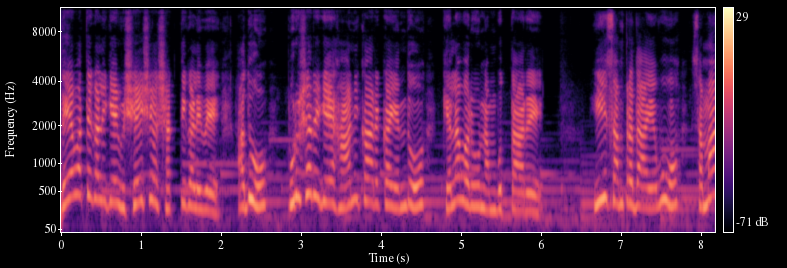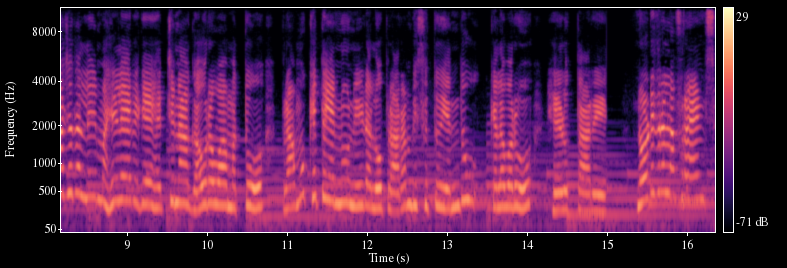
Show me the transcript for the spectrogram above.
ದೇವತೆಗಳಿಗೆ ವಿಶೇಷ ಶಕ್ತಿಗಳಿವೆ. ಅದು ಪುರುಷರಿಗೆ ಹಾನಿಕಾರಕ ಎಂದು ಕೆಲವರು ನಂಬುತ್ತಾರೆ. ಈ ಸಂಪ್ರದಾಯವು ಸಮಾಜದಲ್ಲಿ ಮಹಿಳೆಯರಿಗೆ ಹೆಚ್ಚಿನ ಗೌರವ ಮತ್ತು ಪ್ರಾಮುಖ್ಯತೆಯನ್ನು ನೀಡಲು ಪ್ರಾರಂಭಿಸಿತು ಎಂದು ಕೆಲವರು ಹೇಳುತ್ತಾರೆ. ನೋಡಿದ್ರಲ್ಲ ಫ್ರೆಂಡ್ಸ್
